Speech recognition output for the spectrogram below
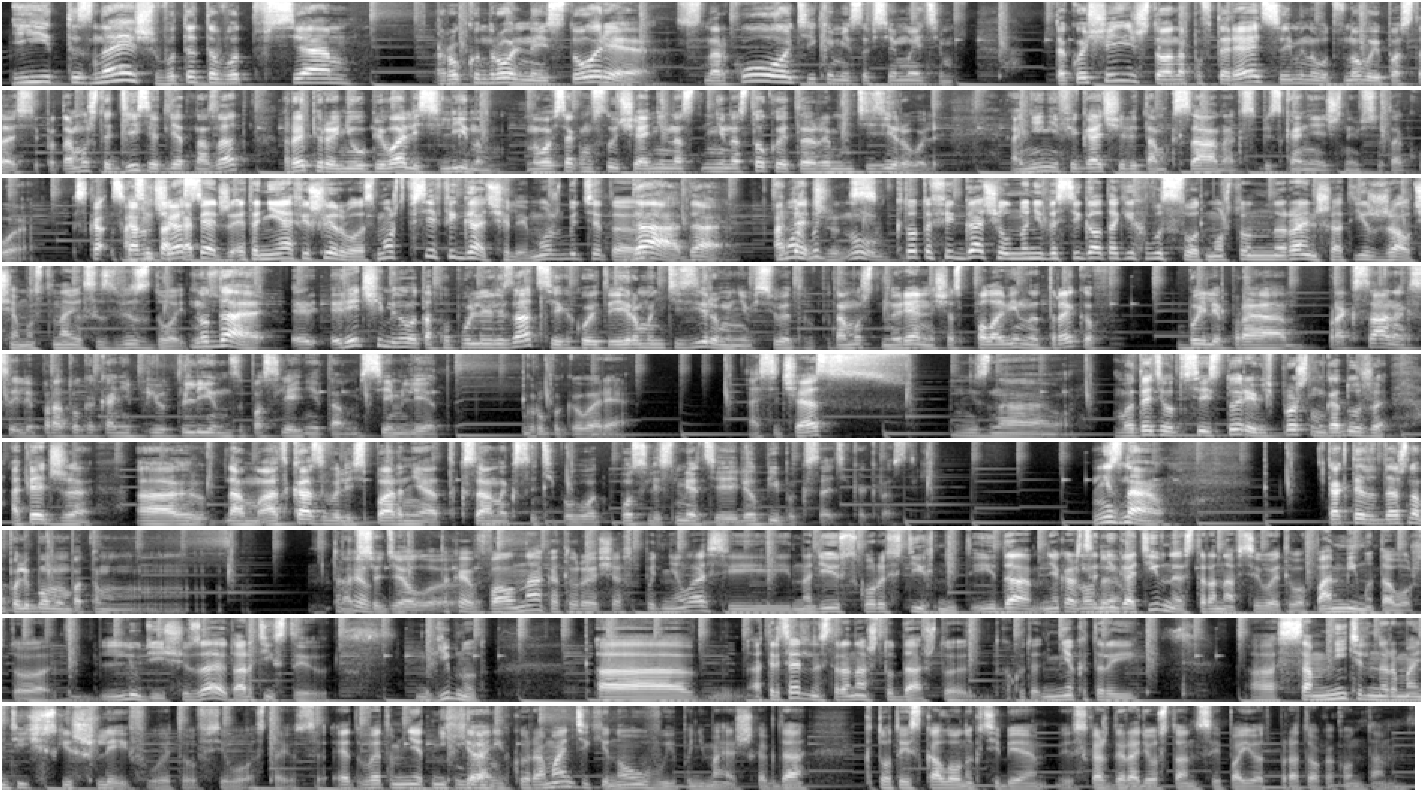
И ты знаешь, вот эта вот вся рок-н-ролльная история с наркотиками, со всем этим, такое ощущение, что она повторяется именно вот в новой ипостаси. Потому что 10 лет назад рэперы не упивались лином. Но во всяком случае, они нас- не настолько это романтизировали. Они не фигачили там Ксанакс бесконечно и все такое. Ска- скажем так, сейчас- опять же, это не афишировалось. Может, все фигачили, может быть, это... Да, да. Может Опять быть, же, ну, кто-то фигачил, но не достигал таких высот. Может, он раньше отъезжал, чем он становился звездой. Ну есть- да, э, речь именно вот о популяризации какой-то и романтизировании всего этого, потому что, ну реально, сейчас половина треков были про, про Xanax или про то, как они пьют лин за последние там 7 лет, грубо говоря. А сейчас, не знаю, вот эти вот все истории, ведь в прошлом году же, опять же, а, там отказывались парни от Xanax, типа вот после смерти Лил Пипа, кстати, как раз таки. Не знаю. Как-то это должно по-любому потом на Такая- все дело. Такая волна, которая сейчас поднялась и, надеюсь, скоро стихнет. И да, мне кажется, Ну да. негативная сторона всего этого, помимо того, что люди исчезают, артисты гибнут, а, отрицательная сторона, что да, что какой-то некоторый а, сомнительно-романтический шлейф у этого всего остается. Это, в этом нет ни хера Да. никакой романтики, но, увы, понимаешь, когда кто-то из колонок тебе, из каждой радиостанции поет про то, как он там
